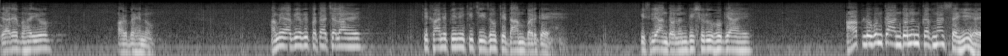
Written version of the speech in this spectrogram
प्यारे भाइयों और बहनों, हमें अभी अभी पता चला है कि खाने पीने की चीज़ों के दाम बढ़ गए हैं। इसलिए आंदोलन भी शुरू हो गया है। आप लोगों का आंदोलन करना सही है,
